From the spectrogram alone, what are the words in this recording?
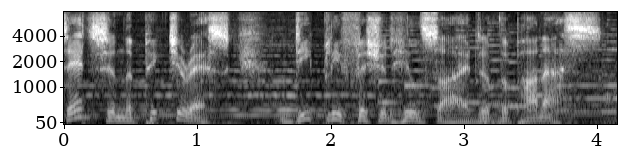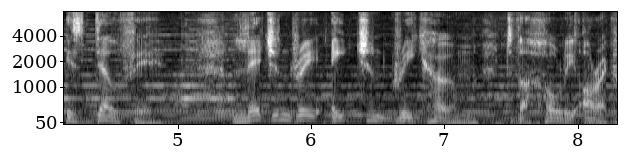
Set in the picturesque, deeply fissured hillside of the Parnasse is Delphi, legendary ancient Greek home to the Holy Oracle.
